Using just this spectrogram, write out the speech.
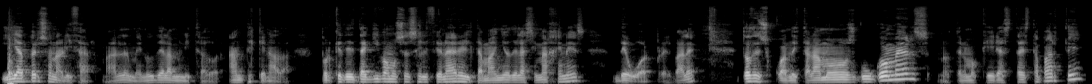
y a personalizar, ¿vale? El menú del administrador, antes que nada, porque desde aquí vamos a seleccionar el tamaño de las imágenes de WordPress, ¿vale? Entonces, cuando instalamos WooCommerce, nos tenemos que ir hasta esta parte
